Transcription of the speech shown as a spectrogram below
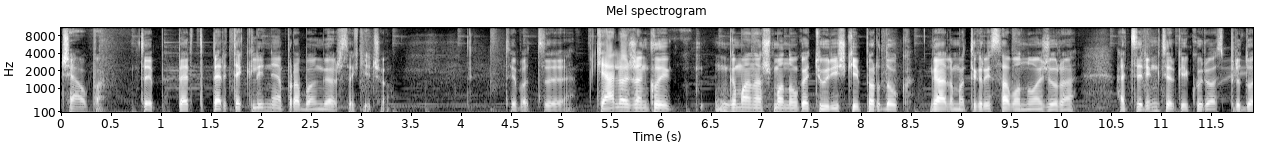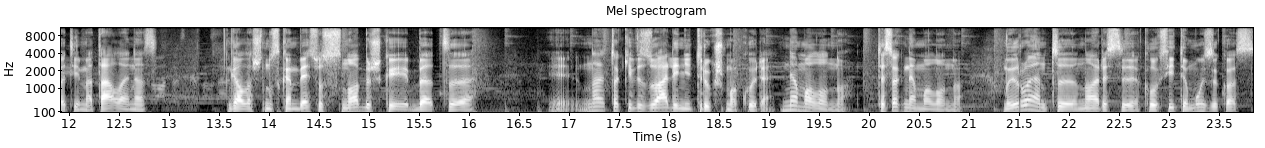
čiaupą? Taip, per, perteklinė prabanga, aš sakyčiau. Tai vad, kelio ženklai, man aš manau, kad jų ryškiai per daug. Galima tikrai savo nuožiūrą atsirinkti ir kai kuriuos priduoti į metalą, nes gal aš nuskambėsiu snobiškai, bet, na, tokį vizualinį triukšmą kūrė. Nemalonu. Tiesiog nemalonu. Vairuojant norisi klausyti muzikos,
